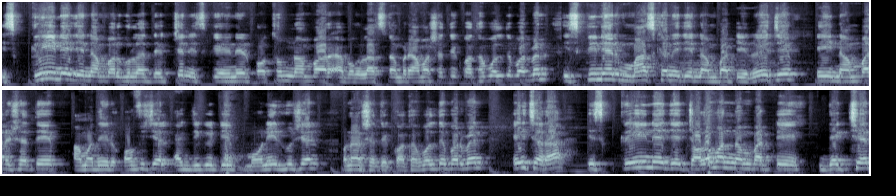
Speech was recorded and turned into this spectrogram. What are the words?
স্ক্রিনে যে নাম্বারগুলো দেখছেন, স্ক্রিনের প্রথম নাম্বার এবং লাস্ট নাম্বারে আমার সাথে কথা বলতে পারবেন। স্ক্রিনের মাঝখানে যে নাম্বারটি রয়েছে, এই নাম্বারের সাথে আমাদের অফিসিয়াল এক্সিকিউটিভ মনির হোসেন, ওনার সাথে কথা বলতে পারবেন। এছাড়া স্ক্রিনে যে চলমান নাম্বারটি দেখছেন,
